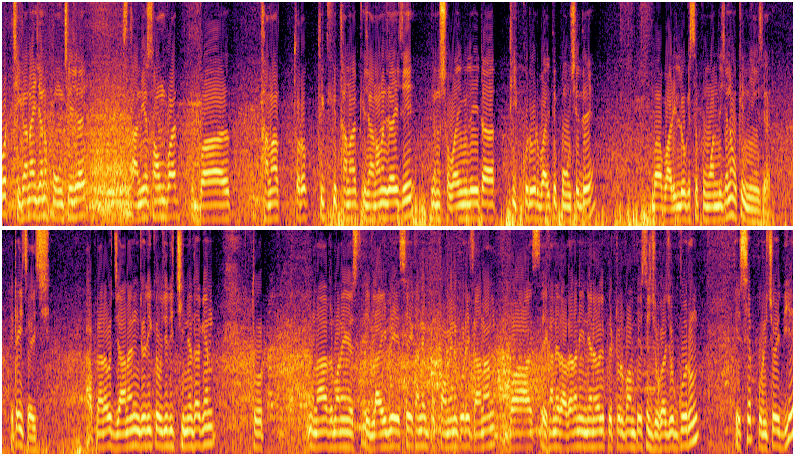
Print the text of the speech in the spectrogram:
ওর ঠিকানায় যেন পৌঁছে যায়। স্থানীয় সংবাদ বা থানার তরফ থেকে থানাকে জানানো যায় যে যেন সবাই মিলে এটা ঠিক করে ওর বাড়িতে পৌঁছে দেয় বা বাড়ির লোক এসে প্রমাণ দিয়ে যেন ওকে নিয়ে যায়। এটাই চাইছি। আপনারাও জানেন, যদি কেউ যদি চিনে থাকেন, তো ওনার মানে লাইভে এসে এখানে কমেন্ট করে জানান বা এখানে রাধারানী ইন্ডিয়ান অয়েল পেট্রোল পাম্পে এসে যোগাযোগ করুন। এসে পরিচয় দিয়ে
